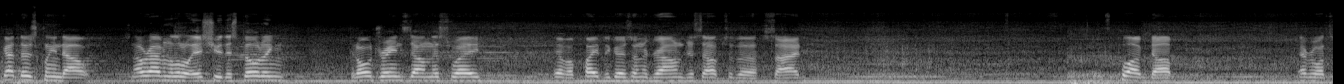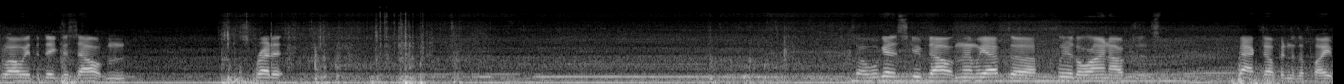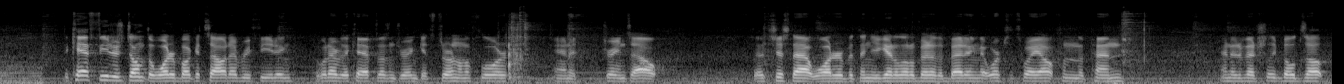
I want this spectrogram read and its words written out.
Got those cleaned out. So now we're having a little issue. This building, it all drains down this way. We have a pipe that goes underground just out to the side. It's plugged up. Every once in a while we have to dig this out and spread it. So we'll get it scooped out and then we have to clear the line out because it's backed up into the pipe. The calf feeders dump the water buckets out every feeding. So whatever the calf doesn't drink gets thrown on the floor and it drains out. So it's just that water, but then you get a little bit of the bedding that works its way out from the pens and it eventually builds up.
